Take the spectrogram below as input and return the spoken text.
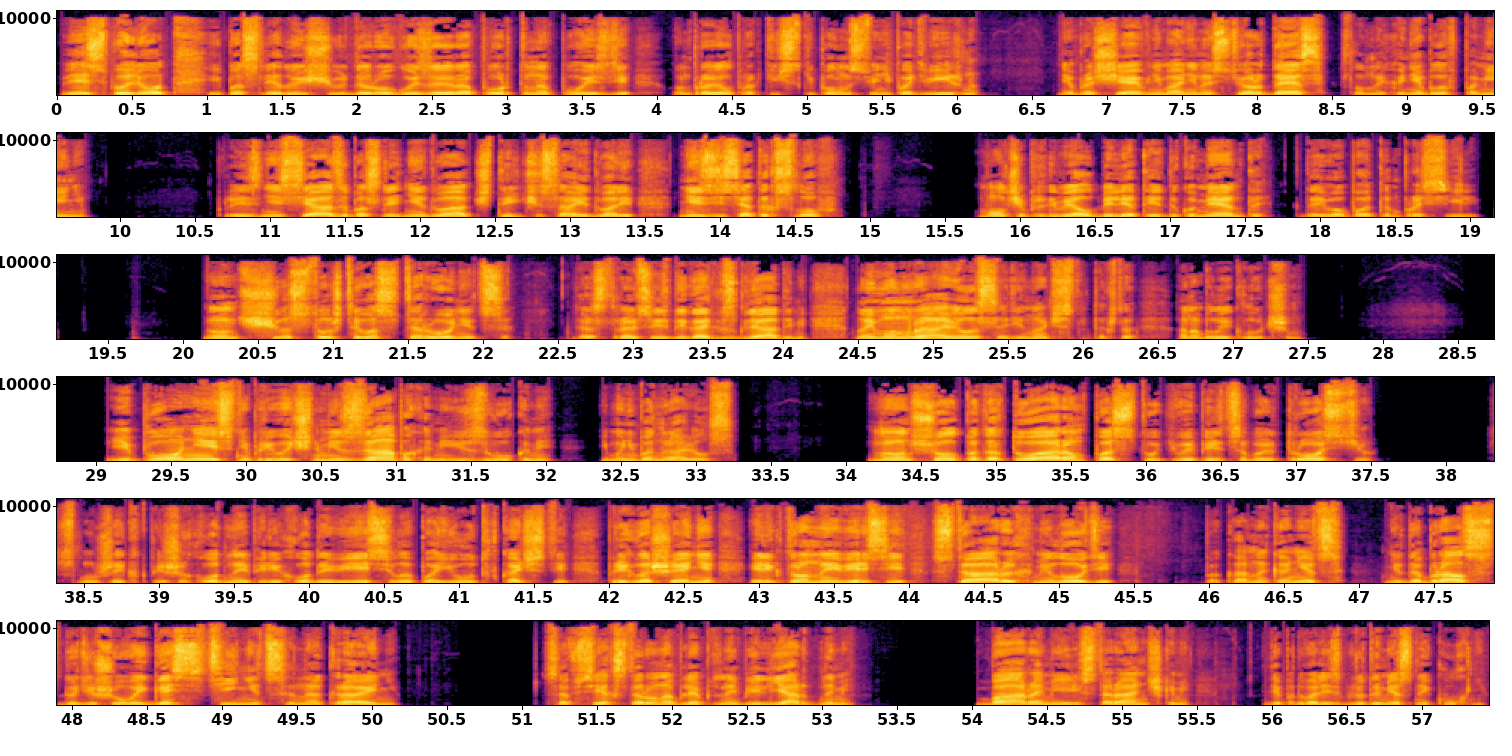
Весь полет и последующую дорогу из аэропорта на поезде он провел практически полностью неподвижно, не обращая внимания на стюардесс, словно их и не было в помине, произнеся за последние два-четыре часа едва ли не из десятых слов. Молча предъявлял билеты и документы, когда его об этом просили. Но он чувствовал, что его сторонится, даже стараются избегать взглядами, но ему нравилось одиночество, так что оно было и к лучшему. Япония с непривычными запахами и звуками ему не понравилась. Но он шел по тротуарам, постукивая перед собой тростью, слушая, как пешеходные переходы весело поют в качестве приглашения электронные версии старых мелодий, пока, наконец, не добрался до дешевой гостиницы на окраине, со всех сторон облепленной бильярдными, барами и ресторанчиками, где подавались блюда местной кухни.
